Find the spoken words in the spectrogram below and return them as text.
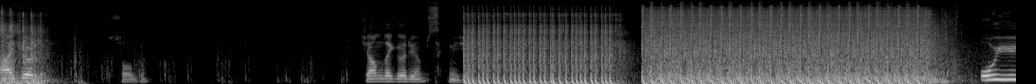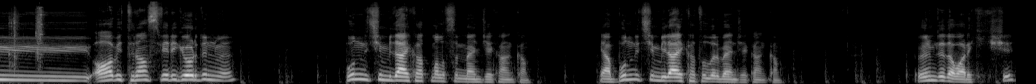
Ha gördüm. Solda. Camda görüyorum. Sıkmayacağım. Oy! Abi transferi gördün mü? Bunun için bir like atmalısın bence kankam. Ya bunun için bir like atılır bence kankam. Önümde de var iki kişi.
